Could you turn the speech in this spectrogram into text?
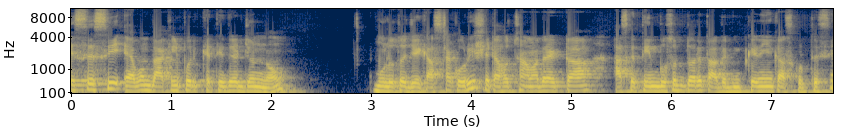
এসএসসি এবং দাখিল পরীক্ষার্থীদের জন্য মূলত যে কাজটা করি সেটা হচ্ছে আমাদের একটা, আজকে তিন বছর ধরে তাদেরকে নিয়ে কাজ করতেছি।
